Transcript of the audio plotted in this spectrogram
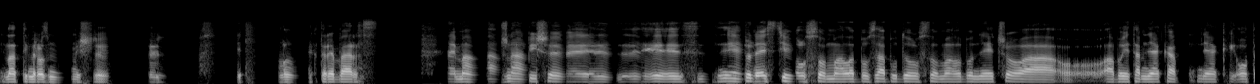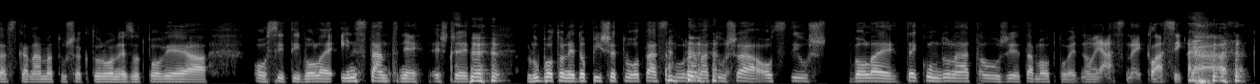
nad tým rozmýšľať, treba máš napíše, niečo nestihol som, alebo zabudol som, alebo niečo, a, alebo je tam nejaká, nejaká otázka na Matúša, ktorú on nezodpovie a osi ty vole instantne ešte Lubo to nedopíše tú otázku na Matúša a oci už vole, sekundu na to už je tam odpoveď. No jasné, klasika. tak.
